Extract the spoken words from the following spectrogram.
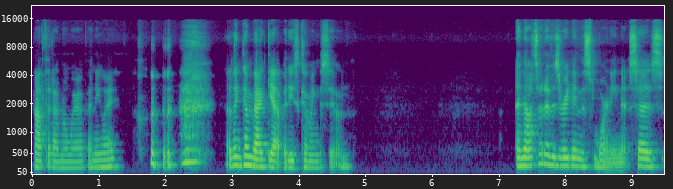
Not that I'm aware of, anyway. Hasn't come back yet, but he's coming soon. And that's what I was reading this morning. It says,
